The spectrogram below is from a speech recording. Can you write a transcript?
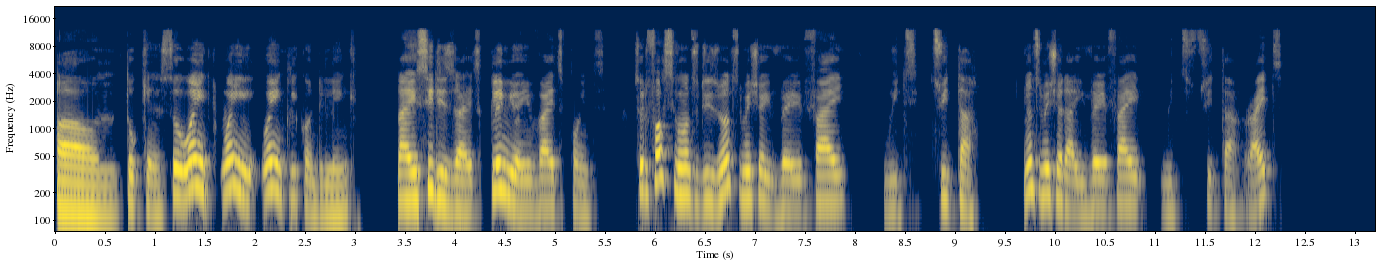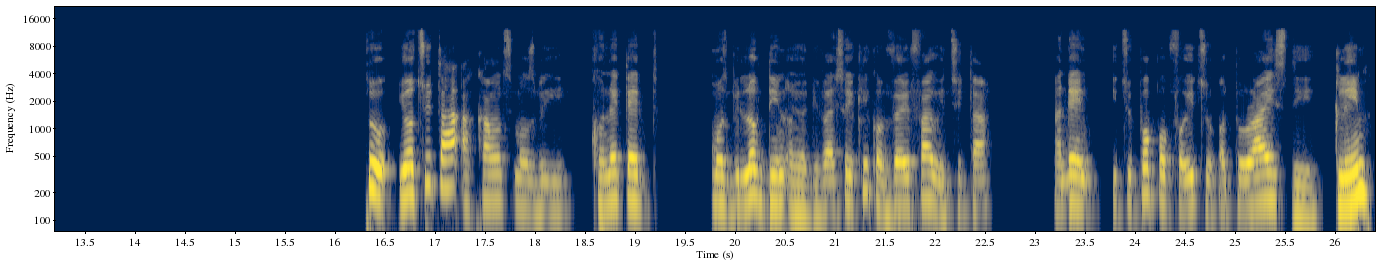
um tokens. So when you, when you when you click on the link, now you see this right, claim your invite points. So the first thing you want to do is you want to make sure you verify with Twitter. You want to make sure that you verify with Twitter, right? So your Twitter account must be connected, must be logged in on your device. So you click on verify with Twitter, and then it will pop up for you to authorize the claim.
